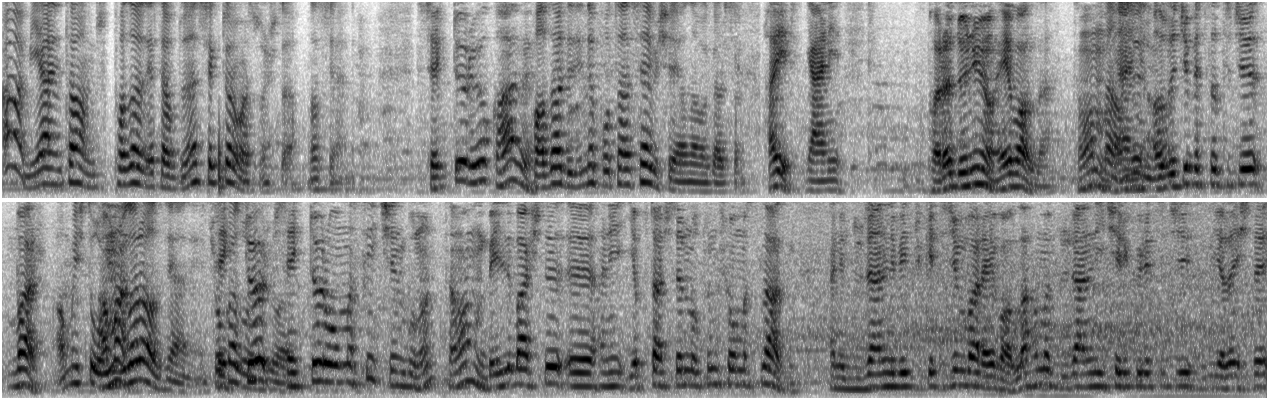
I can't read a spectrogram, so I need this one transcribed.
Abi yani tamam pazar etrafı dönen sektör var sonuçta. Nasıl yani? Sektör yok abi. Pazar dediğinde potansiyel bir şey ana bakarsan. Hayır yani para dönüyor eyvallah. Tamam mı? Tamam, yani dönüyor. alıcı ve satıcı var. Ama işte Ama oyuncular az yani. Çok az sektör oyuncu var. sektör olması için bunun tamam mı? Belli başlı e, hani yapı taşlarının oturmuş olması lazım. Hani düzenli bir tüketicim var eyvallah ama düzenli içerik üretici ya da işte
